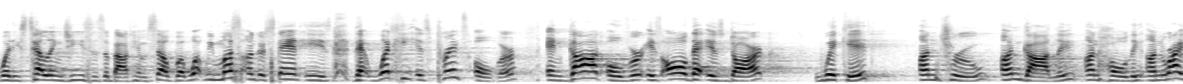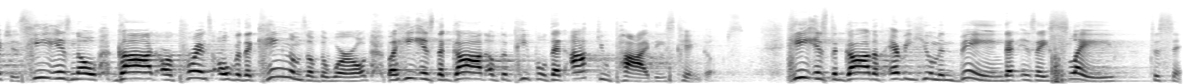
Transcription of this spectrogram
what he's telling Jesus about himself. But what we must understand is that what he is prince over and God over is all that is dark, wicked, untrue, ungodly, unholy, unrighteous. He is no God or prince over the kingdoms of the world, but he is the God of the people that occupy these kingdoms. He is the God of every human being that is a slave to sin.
